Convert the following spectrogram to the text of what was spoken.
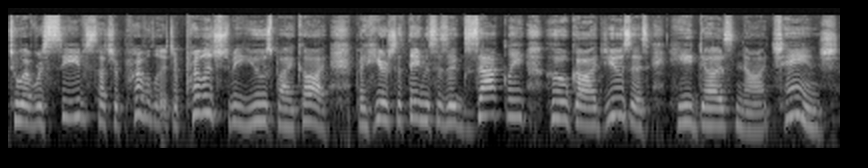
to have received such a privilege, a privilege to be used by God. But here's the thing this is exactly who God uses. He does not change.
